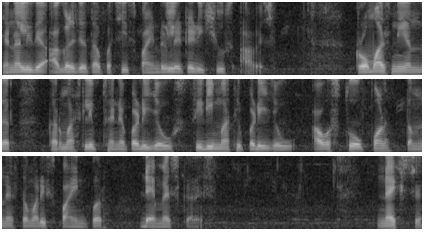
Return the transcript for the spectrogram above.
જેના લીધે આગળ જતાં પછી સ્પાઇન રિલેટેડ ઇશ્યુઝ આવે છે. ટ્રોમાસની અંદર ઘરમાં સ્લીપ થઈને પડી જવું સીડીમાંથી પડી જવું, આ વસ્તુઓ પણ તમને તમારી સ્પાઇન પર ડેમેજ કરે છે. નેક્સ્ટ છે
